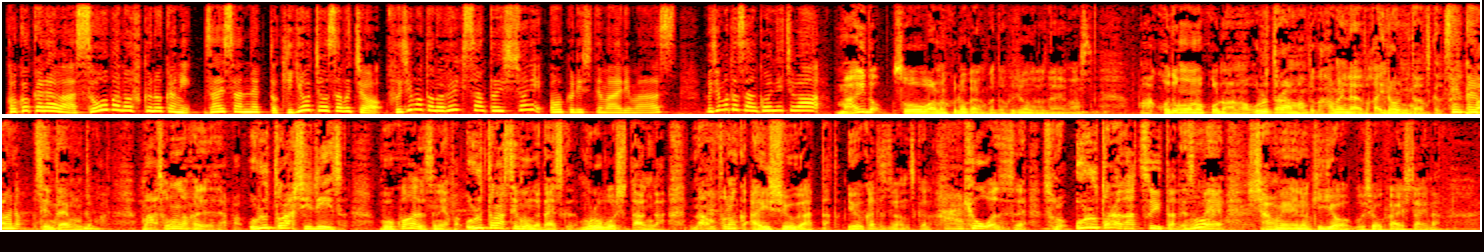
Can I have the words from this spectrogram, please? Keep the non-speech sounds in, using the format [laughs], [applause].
ここからは相場の福の神、財産ネット企業調査部長、藤本信之さんと一緒にお送りしてまいります。藤本さん、こんにちは。毎度、相場の福の神こと藤本でございます。まあ、子供の頃、あの、ウルトラマンとか仮面ライダーとかいろいろ見たんですけど。戦隊もの。戦隊ものとか。うん、まあ、その中で、やっぱ、ウルトラシリーズ。僕はですね、やっぱ、ウルトラセブンが大好きで、諸星団が、なんとなく哀愁があったという形なんですけど、はい、今日はですね、そのウルトラがついたですね、社名の企業をご紹介したいな。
